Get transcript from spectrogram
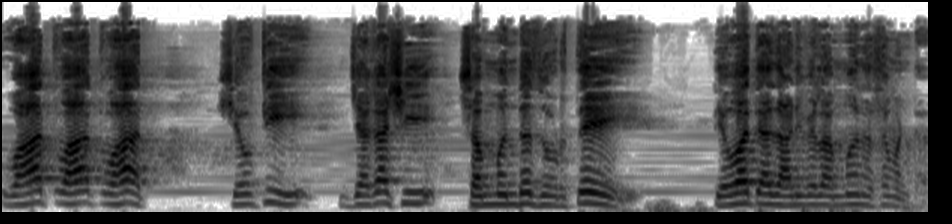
वाहत वाहत वाहत शेवटी जगाशी संबंध जोडते. तेव्हा त्या जाणीवेला मन असं म्हणतात.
